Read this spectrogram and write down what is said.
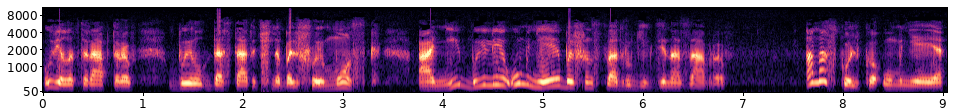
У велоцирапторов был достаточно большой мозг, они были умнее большинства других динозавров. «А насколько умнее?»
